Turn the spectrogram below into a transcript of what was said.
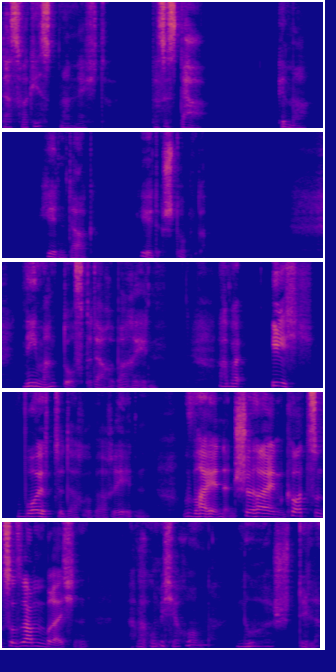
Das vergisst man nicht. Das ist da. Immer jeden Tag, jede Stunde. Niemand durfte darüber reden, aber ich wollte darüber reden, weinen, schreien, kotzen, zusammenbrechen, aber um mich herum nur Stille,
